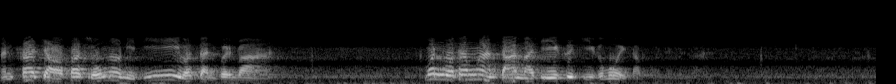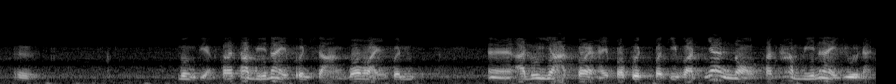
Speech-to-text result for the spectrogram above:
อันพระเจ้าพระสงฆ์เอานี่ดีว่าสันเปินว่ามันมาทำงานตามหน้าที่คือขี่ขโมยตับเออเบื้องเบียงพระธรรมวินัยเพิ่นสั่งบ่ไหวเพิ่นอนุญาตก็ให้ประพฤติปฏิบัติย่างหนอกพระธรรมวินัยอยู่นั่น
